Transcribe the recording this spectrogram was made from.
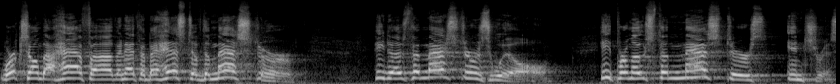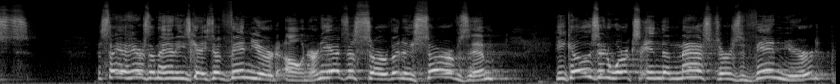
works on behalf of and at the behest of the master. He does the master's will, he promotes the master's interests. Let's say here's a man, he's, he's a vineyard owner, and he has a servant who serves him he goes and works in the master's vineyard,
